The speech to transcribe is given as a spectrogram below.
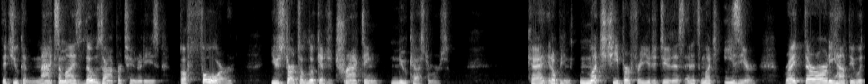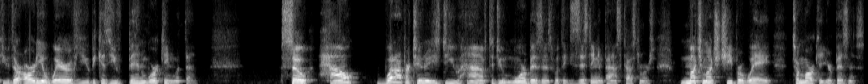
that you can maximize those opportunities before you start to look at attracting new customers. Okay. It'll be much cheaper for you to do this and it's much easier, right? They're already happy with you. They're already aware of you because you've been working with them. So, how, what opportunities do you have to do more business with existing and past customers? Much, much cheaper way to market your business.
